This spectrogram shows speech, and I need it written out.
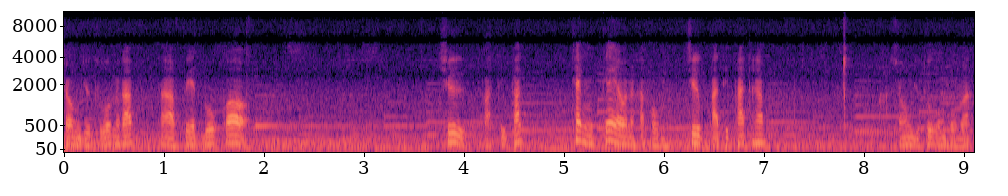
ช่อง YouTube นะครับ ถ้า Facebook ก็ ชื่อปฏิพัฒน์แท่นแก้วนะครับ ผมชื่อปฏิพัฒน์ครับ ช่อง YouTube ของผมอะ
